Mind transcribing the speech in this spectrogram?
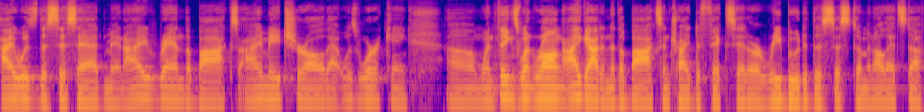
I was the sysadmin. I ran the box. I made sure all that was working. Um, when things went wrong, I got into the box and tried to fix it or rebooted the system and all that stuff.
